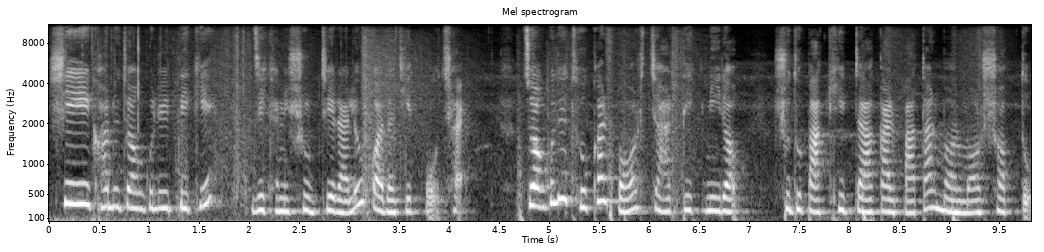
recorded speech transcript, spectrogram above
সেই ঘন জঙ্গলের দিকে, যেখানে সূর্যের আলো কদাচিৎ পৌঁছায়। জঙ্গলে ঢোকার পর চারদিক নীরব। শুধু পাখির ডাক আর পাতার মর্মর শব্দ।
